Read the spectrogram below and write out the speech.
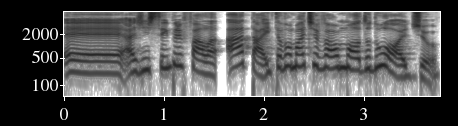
é, a gente sempre fala, ah tá, então vamos ativar o modo do ódio.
